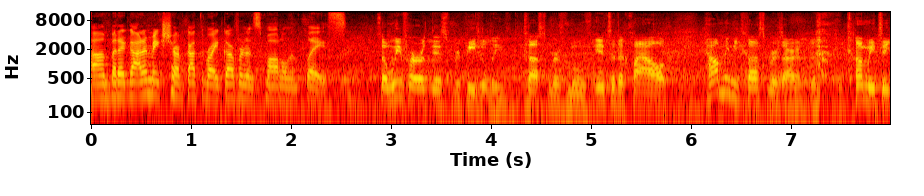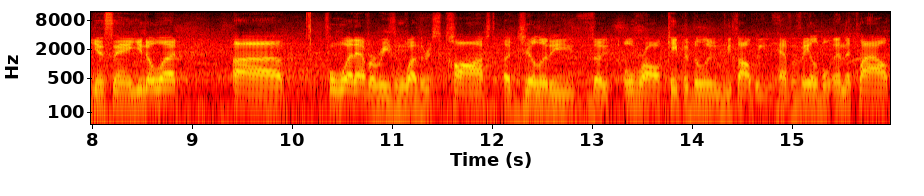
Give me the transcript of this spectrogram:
um, but I got to make sure I've got the right governance model in place. So we've heard this repeatedly, customers move into the cloud. How many customers are coming to you and saying, you know what, uh, for whatever reason, whether it's cost, agility, the overall capability we thought we have available in the cloud,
